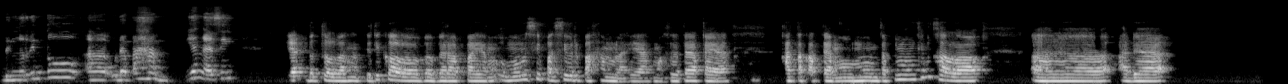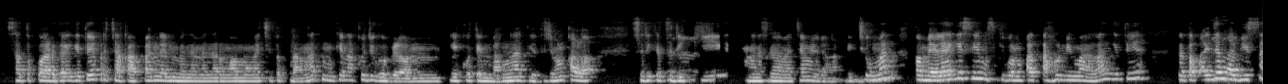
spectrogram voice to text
dengerin tuh uh, udah paham. Ya nggak sih? Ya betul banget. Jadi kalau beberapa yang umum sih pasti udah paham lah ya. Maksudnya kayak kata-kata yang umum. Tapi mungkin kalau uh, ada satu keluarga gitu ya percakapan dan benar-benar ngomongnya cepet banget mungkin aku juga belum ngikutin banget gitu cuman kalau sedikit-sedikit gimana segala macam ya udah ngerti cuman kembali lagi sih meskipun empat tahun di Malang gitu ya tetap aja nggak bisa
